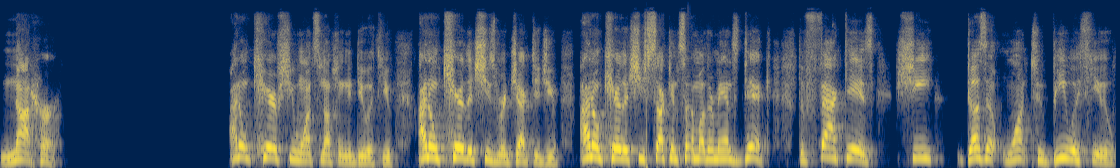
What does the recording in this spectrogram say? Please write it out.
not her. I don't care if she wants nothing to do with you. I don't care that she's rejected you. I don't care that she's sucking some other man's dick. The fact is, she doesn't want to be with you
